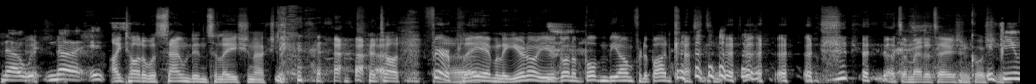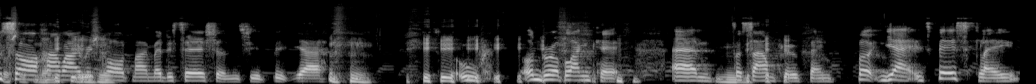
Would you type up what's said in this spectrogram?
no, we, no, it's I thought it was sound insulation, actually. I thought, fair play, Emily. You know, you're going above and beyond for the podcast. That's a meditation cushion. if you saw how I usually. record my meditations, you'd be yeah, Ooh, under a blanket um, for soundproofing. But yeah, it's basically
